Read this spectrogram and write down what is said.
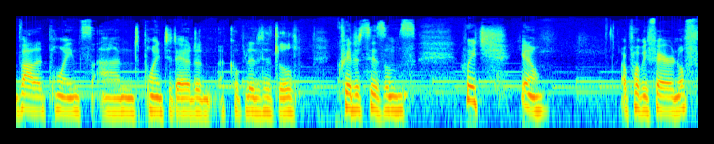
valid points and pointed out a, couple of little criticisms, which, you know, are probably fair enough.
